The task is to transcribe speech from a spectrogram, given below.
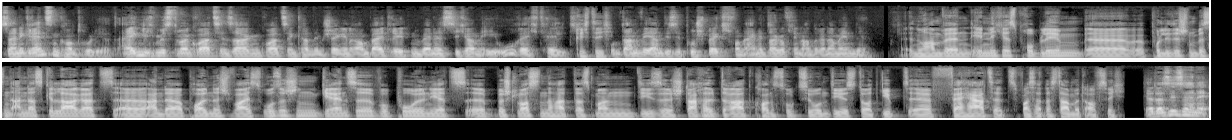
seine Grenzen kontrolliert. Eigentlich müsste man Kroatien sagen, Kroatien kann dem Schengen-Raum beitreten, wenn es sich an EU-Recht hält. Richtig. Und dann wären diese Pushbacks von einem Tag auf den anderen am Ende. Äh, Nur haben wir ein ähnliches Problem, äh, politisch ein bisschen anders gelagert, äh, an der polnisch-weiß-russischen Grenze, wo Polen jetzt äh, beschlossen hat, dass man diese Stacheldrahtkonstruktion, die es dort gibt, äh, verhärtet. Was hat das damit auf sich? Ja, das ist eine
